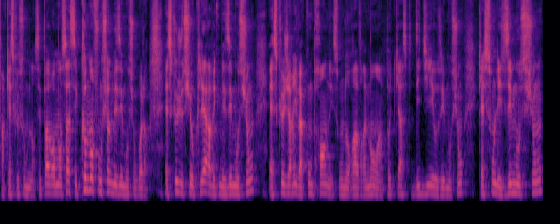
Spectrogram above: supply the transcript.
Enfin, qu'est-ce que sont Non, c'est pas vraiment ça. C'est comment fonctionnent mes émotions. Voilà. Est-ce que je suis au clair avec mes émotions? Est-ce que j'arrive à comprendre Et on aura vraiment un podcast dédié aux émotions. Quelles sont les émotions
